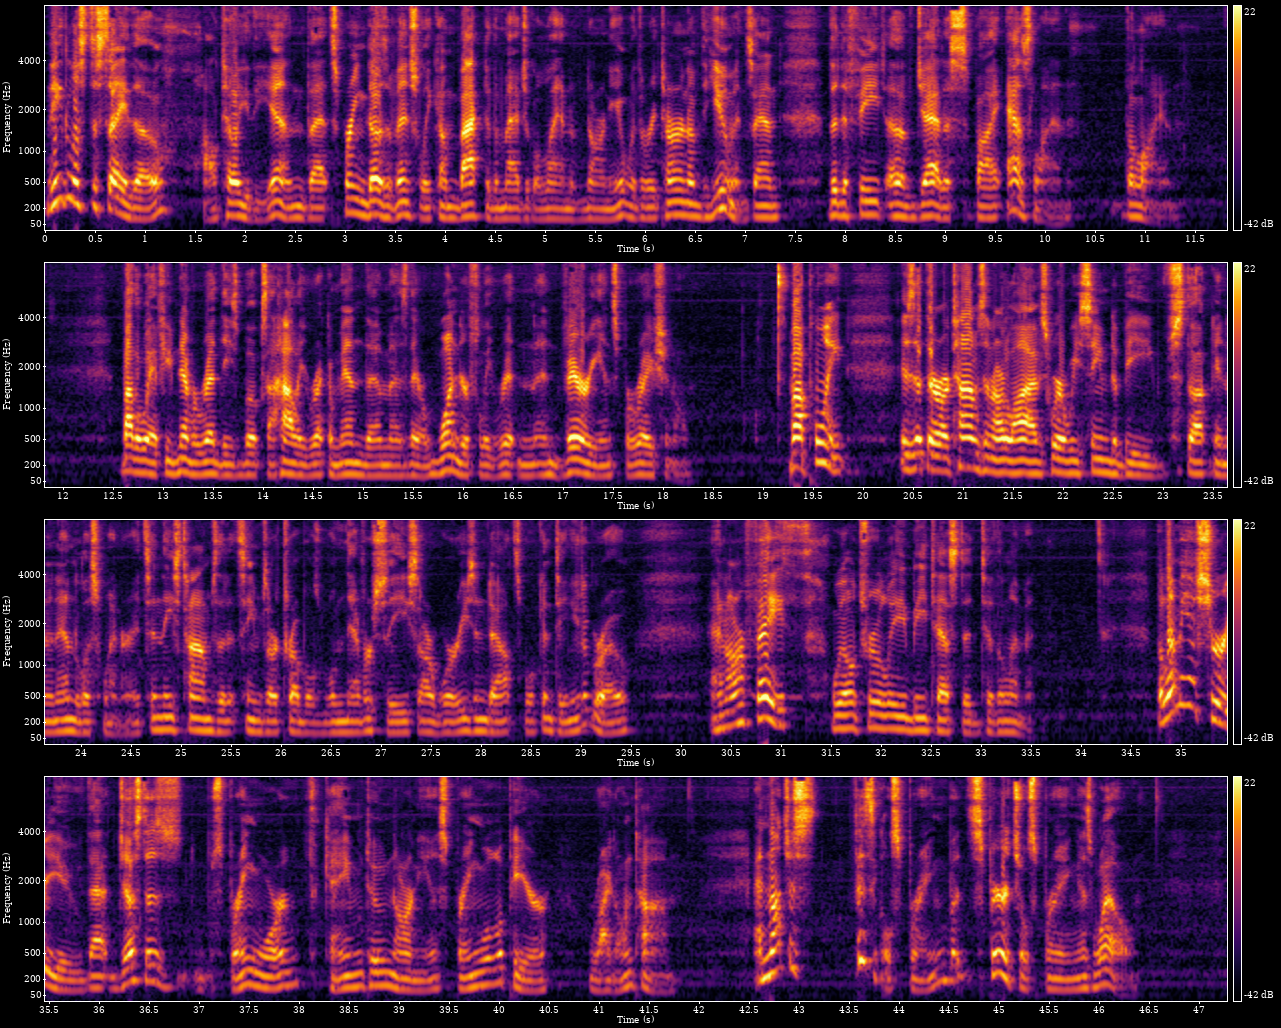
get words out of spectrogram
Needless to say, though, I'll tell you the end, that spring does eventually come back to the magical land of Narnia with the return of the humans and the defeat of Jadis by Aslan, the lion. By the way, if you've never read these books, I highly recommend them as they're wonderfully written and very inspirational. My point is that there are times in our lives where we seem to be stuck in an endless winter. It's in these times that it seems our troubles will never cease, our worries and doubts will continue to grow, and our faith will truly be tested to the limit. But let me assure you that just as spring warmth came to Narnia, spring will appear right on time. And not just physical spring, but spiritual spring as well.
